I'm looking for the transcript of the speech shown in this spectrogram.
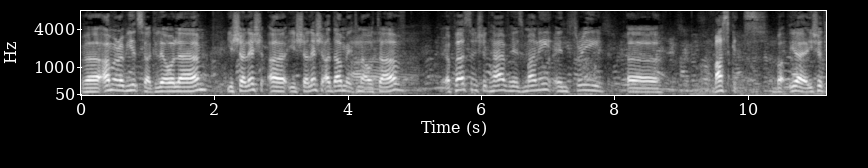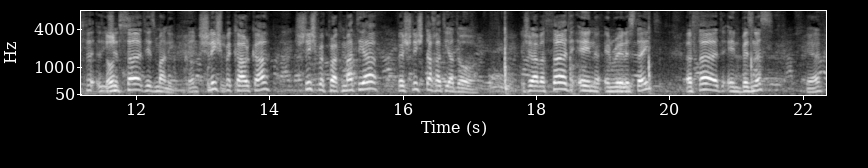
ואמר רבי יצחק, לעולם ישלש, uh, ישלש אדם את מעותיו. A person should have his money in three. uh, baskets. But yeah, you should th- you should third his money. Shlish bekarka, shlish bepragmatia, veshlish tachat yado. You should have a third in in real estate, a third in business, yeah,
